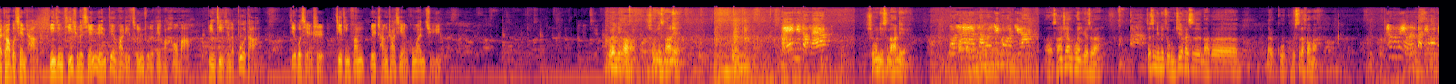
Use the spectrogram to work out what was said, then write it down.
在抓捕现场，民警提取了嫌疑人电话里存储的电话号码，并进行了拨打。结果显示，接听方为长沙县公安局。喂，你好，请问你是哪里？喂，你找谁啊？请问你是哪里？我是长沙县公安局啊。哦，长沙县公安局是吧？这是你们总局还是哪个那个股股市的号码？是不是有人打电话给？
